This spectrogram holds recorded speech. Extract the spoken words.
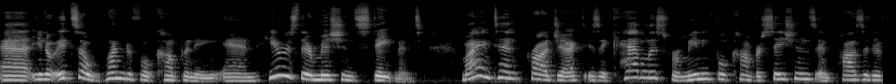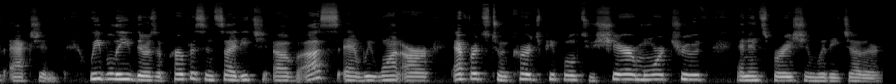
Uh, you know, it's a wonderful company, and here is their mission statement. My Intent Project is a catalyst for meaningful conversations and positive action. We believe there is a purpose inside each of us, and we want our efforts to encourage people to share more truth and inspiration with each other.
